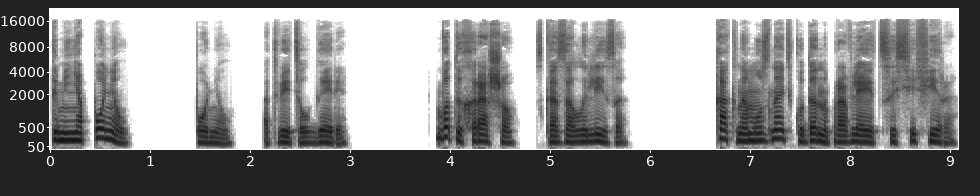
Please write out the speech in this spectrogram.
Ты меня понял? Понял, ответил Гэри. Вот и хорошо, сказала Лиза. Как нам узнать, куда направляется Сефира?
